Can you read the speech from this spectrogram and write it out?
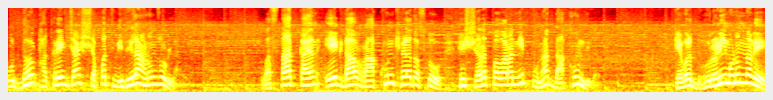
उद्धव ठाकरेंच्या शपथविधीला आणून जोडला. वस्तात कायम एक डाव राखून खेळत असतो हे शरद पवारांनी पुन्हा दाखवून दिलं. केवळ धोरणी म्हणून नव्हे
